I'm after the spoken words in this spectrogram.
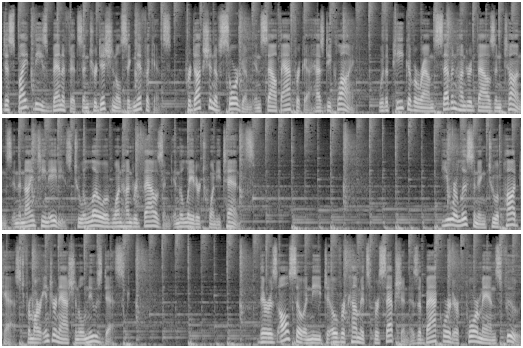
Despite these benefits and traditional significance, production of sorghum in South Africa has declined, with a peak of around 700,000 tons in the 1980s to a low of 100,000 in the later 2010s. You are listening to a podcast from our international news desk. There is also a need to overcome its perception as a backward or poor man's food,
